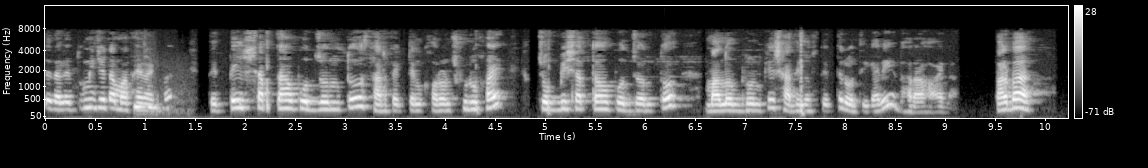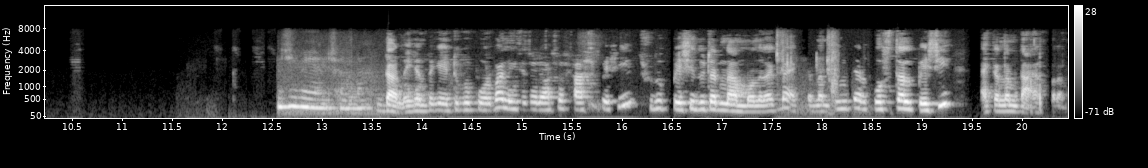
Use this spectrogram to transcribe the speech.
যে তাহলে তুমি যেটা মাথায় রাখবে তেইশ সপ্তাহ পর্যন্ত সারফেক্টেন্ট ক্ষরণ শুরু হয় চব্বিশ সপ্তাহ পর্যন্ত মানব ভ্রূণকে স্বাধীন অস্তিত্বের অধিকারী ধরা হয় না। পারবা? ডান এখান থেকে এটুকু পড়বা নিচে চলে আসো শ্বাস পেশি। শুধু পেশি দুটার নাম মনে রাখবা একটা নাম ইন্টারকোস্টাল পেশি একটা নাম ডায়াফ্রাম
